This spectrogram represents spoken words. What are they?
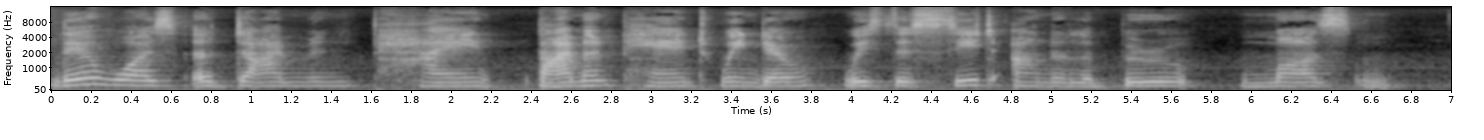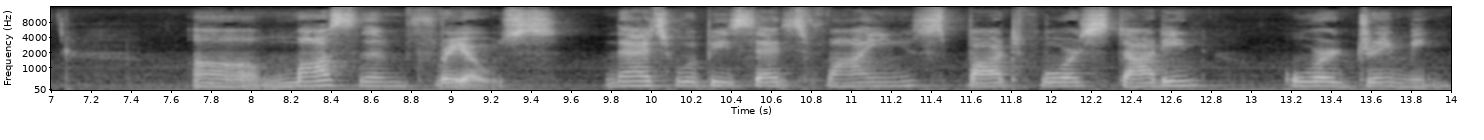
There was a diamond pane diamond paned window with the seat under the blue mus, uh, muslin frills. That would be satisfying spot for studying or dreaming.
